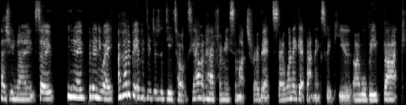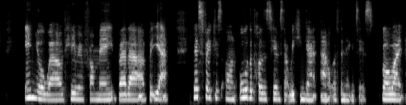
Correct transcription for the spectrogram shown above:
as you know. So, you know, but anyway, I've had a bit of a digital detox. You haven't heard from me so much for a bit. So when I get back next week, you I will be back in your world hearing from me. But uh, but yeah, let's focus on all the positives that we can get out of the negatives. All right.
